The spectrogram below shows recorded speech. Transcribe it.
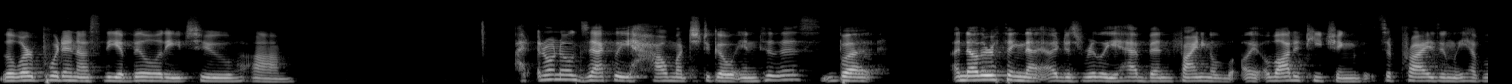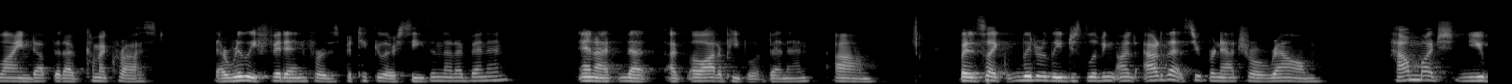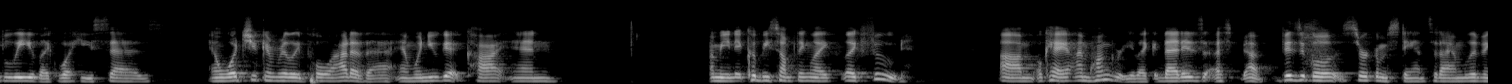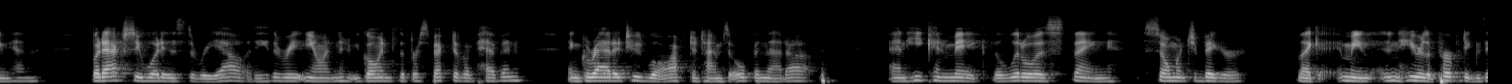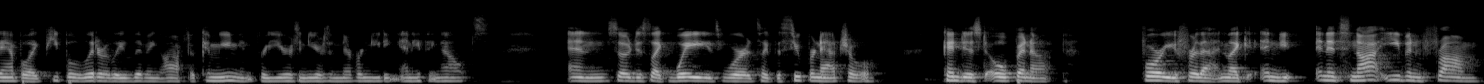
the Lord put in us the ability to um I don't know exactly how much to go into this, but another thing that I just really have been finding a, a, lot of teachings surprisingly have lined up that I've come across that really fit in for this particular season that I've been in, and I, that I, a lot of people have been in. Um, but it's like literally just living on, out of that supernatural realm. How much you believe like what he says? and what you can really pull out of that. And when you get caught in, I mean, it could be something like like food. Um, okay, I'm hungry. Like that is a, a physical circumstance that I am living in. But actually, what is the reality? The re, you know, and you go into the perspective of heaven, and gratitude will oftentimes open that up, and He can make the littlest thing so much bigger like i mean and here's a perfect example like people literally living off of communion for years and years and never needing anything else. And so just like ways where it's like the supernatural can just open up for you for that. And like and you and it's not even from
